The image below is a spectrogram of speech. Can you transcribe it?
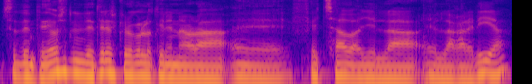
72, 73 creo que lo tienen ahora eh, fechado allí en la, en la galería,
